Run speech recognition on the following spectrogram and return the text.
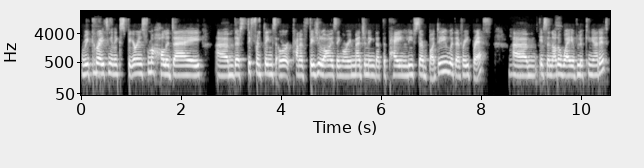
recreating an experience from a holiday. Um, there's different things or kind of visualizing or imagining that the pain leaves their body with every breath. mm. um, is another way of looking at it.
